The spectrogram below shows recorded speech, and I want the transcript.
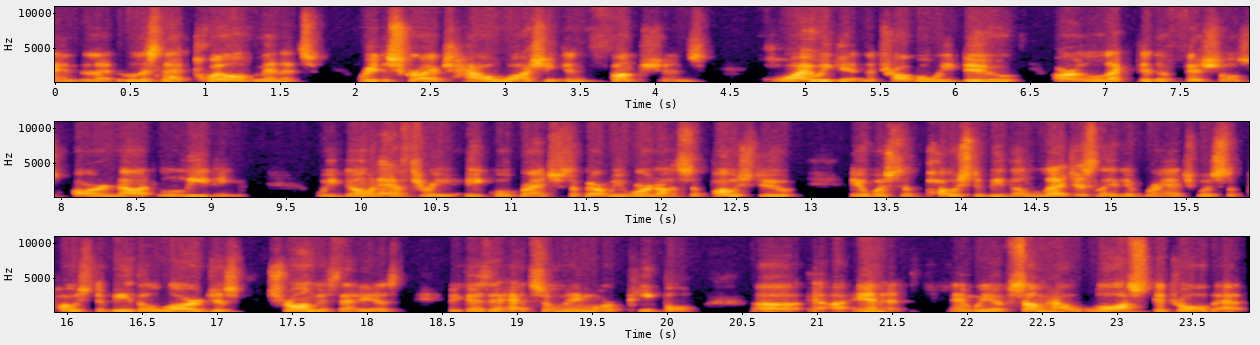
and let, listen that 12 minutes where he describes how Washington functions, why we get in the trouble we do. Our elected officials are not leading. We don't have three equal branches of government. We were not supposed to. It was supposed to be the legislative branch was supposed to be the largest, strongest, that is, because it had so many more people uh, in it. And we have somehow lost control of that.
